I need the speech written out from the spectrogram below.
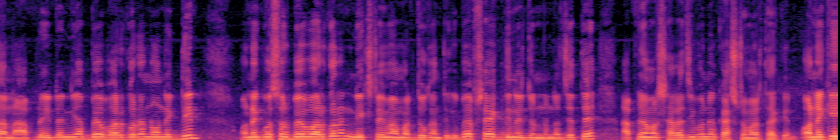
তা না। আপনি এটা নিয়ে ব্যবহার করেন অনেক দিন অনেক বছর ব্যবহার করেন নেক্সট টাইম আমার দোকান থেকে ব্যবসা একদিনের জন্য না, যেতে আপনি আমার সারা জীবনের কাস্টমার থাকেন। অনেকে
